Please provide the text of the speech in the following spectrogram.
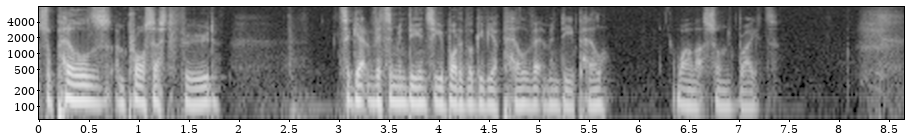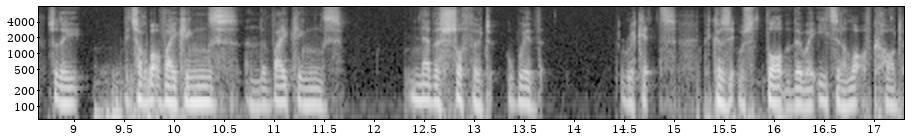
So pills and processed food to get vitamin D into your body, they'll give you a pill, vitamin D pill, while that sun's bright. So they they talk about Vikings, and the Vikings never suffered with rickets because it was thought that they were eating a lot of cod.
